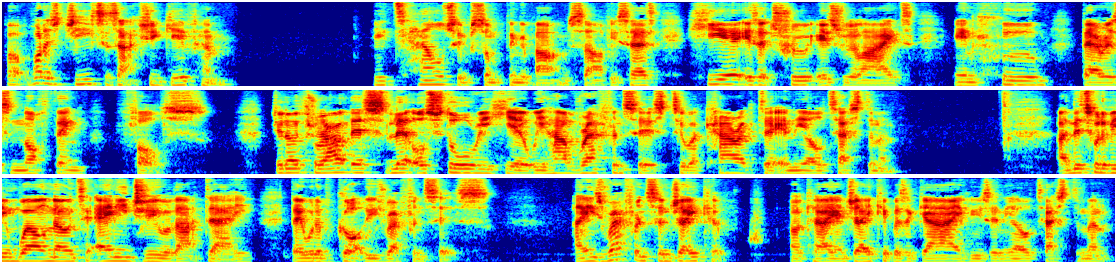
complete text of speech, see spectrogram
But what does Jesus actually give him? He tells him something about himself. He says, Here is a true Israelite in whom there is nothing false. Do you know, throughout this little story here, we have references to a character in the Old Testament. And this would have been well known to any Jew of that day. They would have got these references. And he's referencing Jacob. Okay, and Jacob is a guy who's in the Old Testament.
